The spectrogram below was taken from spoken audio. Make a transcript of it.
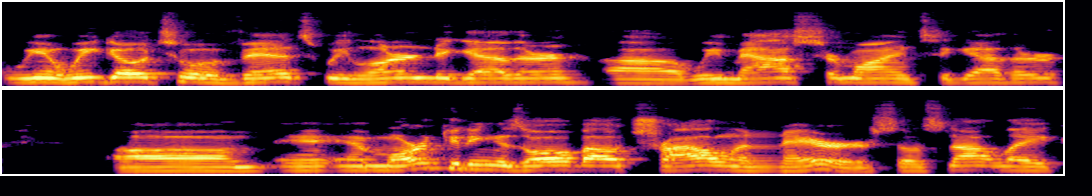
we, we go to events, we learn together, uh, we mastermind together, um, and, and, marketing is all about trial and error. So it's not like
